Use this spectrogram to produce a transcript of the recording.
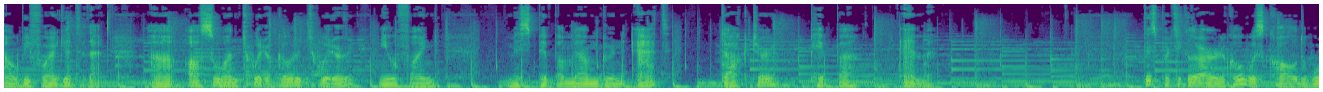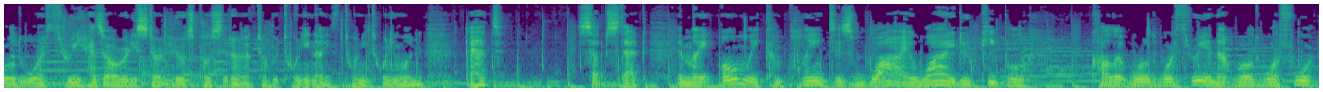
oh, before I get to that, uh, also on Twitter. Go to Twitter, and you'll find Miss Pippa Malmgren at Dr. Pippa M. This particular article was called World War III Has Already Started. It was posted on October 29th, 2021 at Substack. And my only complaint is why? Why do people call it World War III and not World War IV?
